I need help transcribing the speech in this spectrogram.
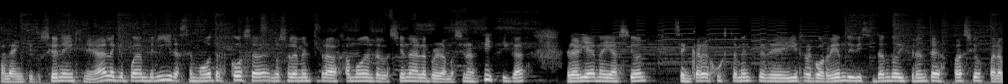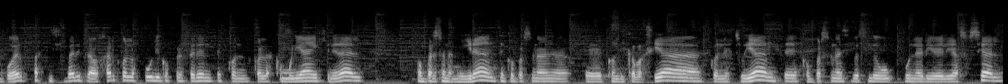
las instituciones en general a que puedan venir, hacemos otras cosas, no solamente trabajamos en relación a la programación artística, el área de mediación se encarga justamente de ir recorriendo y visitando diferentes espacios para poder participar y trabajar con los públicos preferentes, con, las comunidades en general, con personas migrantes, con personas eh, con discapacidad, con estudiantes, con personas en situación de vulnerabilidad social,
